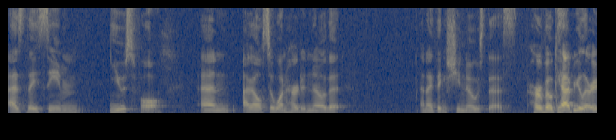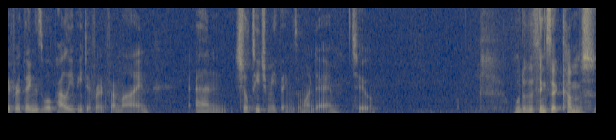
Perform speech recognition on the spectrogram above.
as they seem useful. And I also want her to know that and I think she knows this. Her vocabulary for things will probably be different from mine, and she'll teach me things in one day too. One of the things that comes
